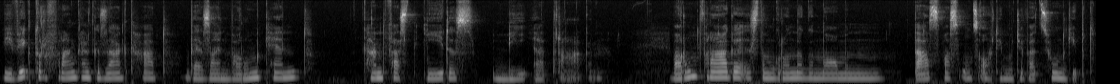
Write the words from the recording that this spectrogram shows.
Wie Viktor Frankl gesagt hat, wer sein Warum kennt, kann fast jedes Wie ertragen. Warum-Frage ist im Grunde genommen das, was uns auch die Motivation gibt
